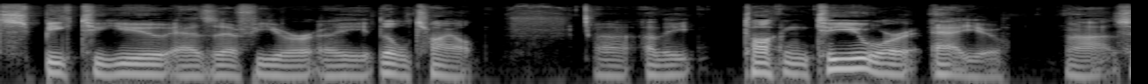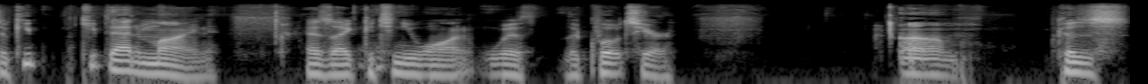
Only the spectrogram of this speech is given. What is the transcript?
speak to you as if you're a little child? Uh, are they talking to you or at you? Uh, so keep keep that in mind as I continue on with the quotes here. Um, because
